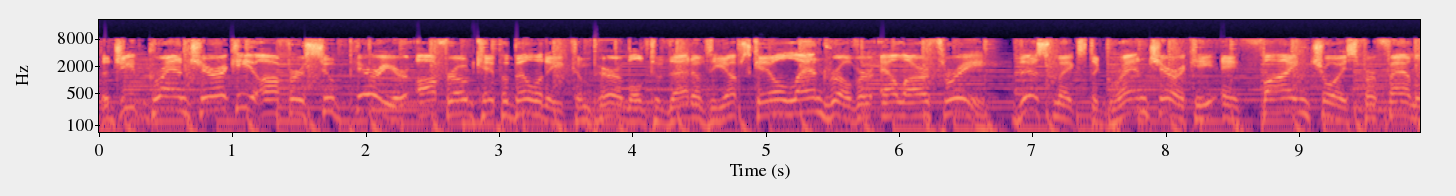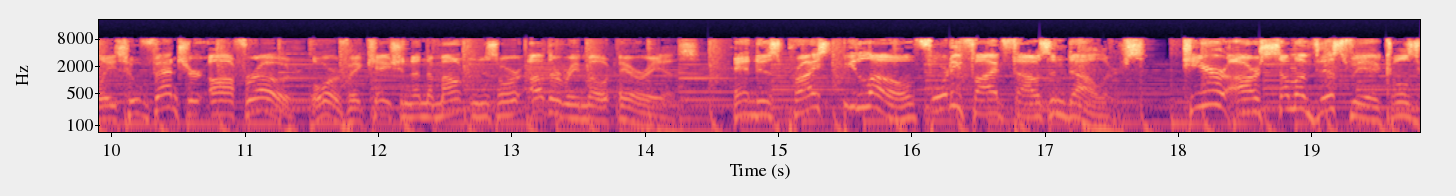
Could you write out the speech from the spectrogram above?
The Jeep Grand Cherokee offers superior off road capability comparable to that of the upscale Land Rover LR3. This makes the Grand Cherokee a fine choice for families who venture off road or vacation in the mountains or other remote areas and is priced below $45,000. Here are some of this vehicle's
